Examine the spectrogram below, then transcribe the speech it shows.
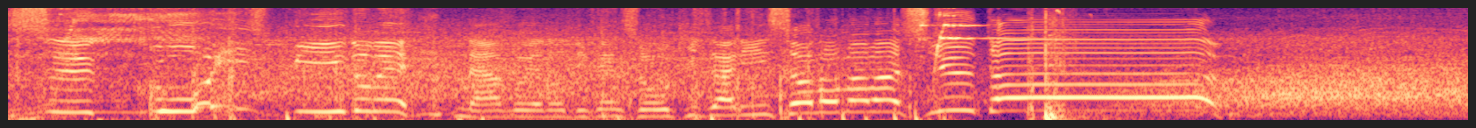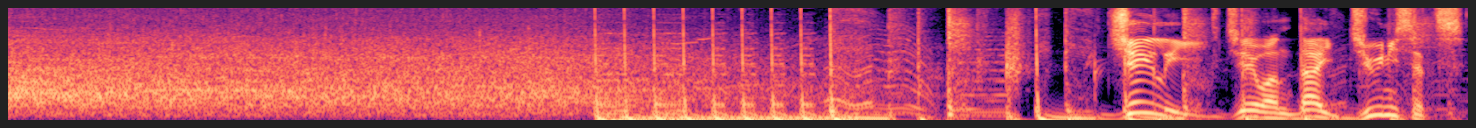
すっごいスピードで。名古屋のディフェンスを置き去りそのままシュート。J リーグ J1 第12節。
